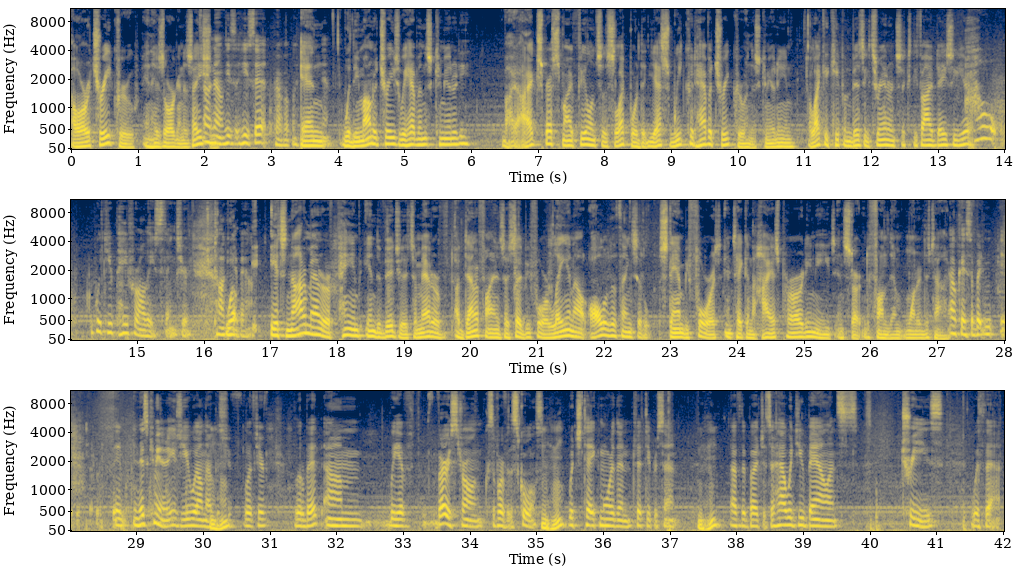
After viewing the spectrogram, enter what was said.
or a tree crew in his organization. Oh, no, he's, he's it, probably. And Yeah. with the amount of trees we have in this community, I, I expressed my feelings to the select board that yes, we could have a tree crew in this community, and I'd like to keep them busy 365 days a year. How would you pay for all these things you're talking Well, about? it's not a matter of paying individually. It's a matter of identifying, as I said before, laying out all of the things that stand before us and taking the highest priority needs and starting to fund them one at a time. Okay, so but in, in, in this community, as you well know, because you've lived here a little bit. Um, we have very strong support for the schools, hmm which take more than 50% hmm of the budget. So how would you balance trees with that?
